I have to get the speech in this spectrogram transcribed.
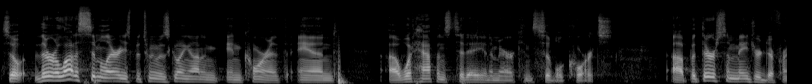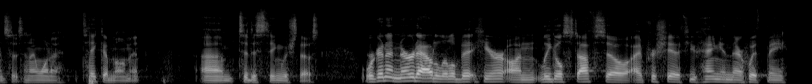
So there are a lot of similarities between what's going on in, in Corinth and uh, what happens today in American civil courts. Uh, but there are some major differences, and I want to take a moment um, to distinguish those. We're going to nerd out a little bit here on legal stuff, so I appreciate if you hang in there with me.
